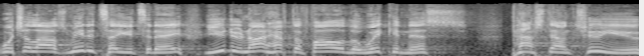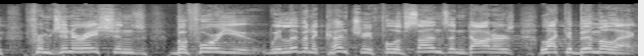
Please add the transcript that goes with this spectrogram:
which allows me to tell you today you do not have to follow the wickedness passed down to you from generations before you. We live in a country full of sons and daughters like Abimelech,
